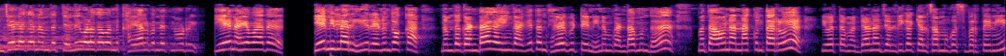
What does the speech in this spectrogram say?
ಮುಂಜಾನೆಗ ನಮ್ದು ತಲೆ ಒಳಗ ಒಂದು ಖಯಾಲ್ ಬಂದೈತ್ ನೋಡ್ರಿ. ಏನ್ ಅಯ್ಯವಾದ? ಏನಿಲ್ಲ ರೀ ರೇಣುದಕ್ಕ. ನಮ್ದು ಗಂಡಾಗ ಹಿಂಗಾಗೈತೆ ಅಂತ ಹೇಳ್ಬಿಟ್ಟೇನಿ ನಮ್ ಗಂಡ ಮುಂದೆ. ಮತ್ತೆ ಅವನ ಅನ್ನ ಕುಂತಾರು ಇವತ್ತು ಮಧ್ಯಾಹ್ನ ಜಲ್ದಿಗ ಕೆಲಸ ಮುಗಿಸ್ ಬರ್ತೇನಿ.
